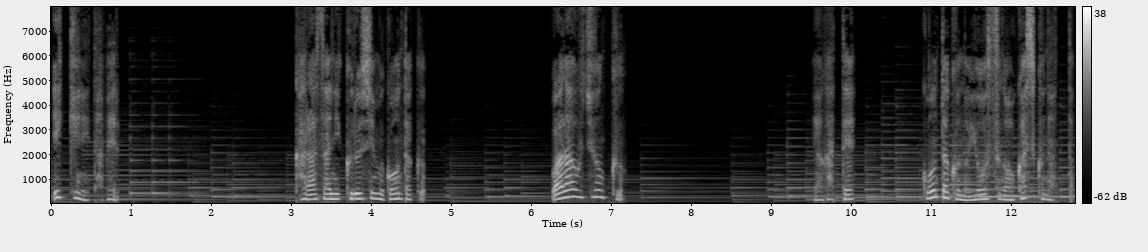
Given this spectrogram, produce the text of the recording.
一気に食べる。辛さに苦しむゴン太くん。笑うジュンくん。やがて、ゴン太くんの様子がおかしくなった。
